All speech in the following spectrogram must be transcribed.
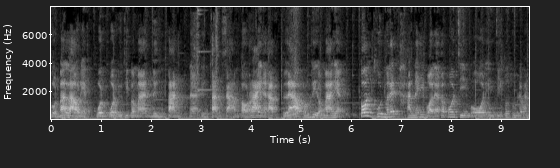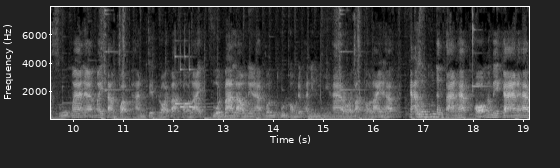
ส่วนบ้านเราเนี่ยวนๆอยู่ที่ประมาณ 1 ตันนะถึงตัน 3 ต่อไร่นะครับแล้วผลผลิตออกมาเนี่ยต้นทุนเมล็ดพันธุ์นะที่บอกแล้วครับพวก GMO เนี่ยจริงๆ ต้นทุนเมล็ดพันธุ์สูงมากนะ ไม่ต่ำกว่า 1,700 บาทต่อไร่ ส่วนบ้านเราเนี่ยนะครับ ต้นทุนของเมล็ดพันธุ์ยังอยู่ที่ 500 บาทต่อไร่นะครับ การลงทุนต่างๆครับของอเมริกานะครับ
